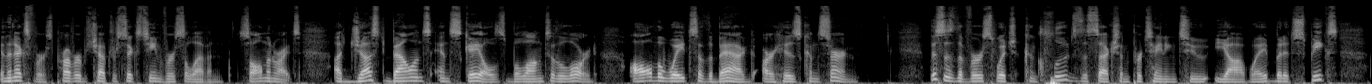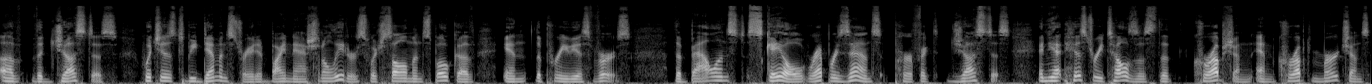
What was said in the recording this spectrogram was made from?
In the next verse, Proverbs chapter 16 verse 11, Solomon writes, "A just balance and scales belong to the Lord; all the weights of the bag are his concern." This is the verse which concludes the section pertaining to Yahweh, but it speaks of the justice which is to be demonstrated by national leaders, which Solomon spoke of in the previous verse. The balanced scale represents perfect justice. And yet history tells us that corruption and corrupt merchants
